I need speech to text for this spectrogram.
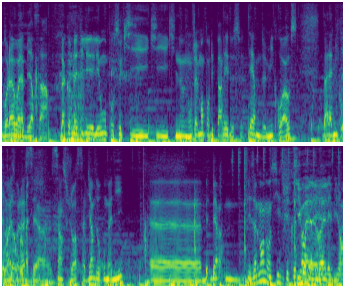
Voilà, on ouais. aime bien ça. Bah, comme l'a dit Lé- Léon, pour ceux qui, qui, qui n'ont jamais entendu parler de ce terme de micro house, bah la micro house, voilà, c'est un, un sous-genre, ça vient de Roumanie. Euh, les Allemands non, aussi, ils étaient très Si, forts. ouais, les- ouais, les, bilans,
